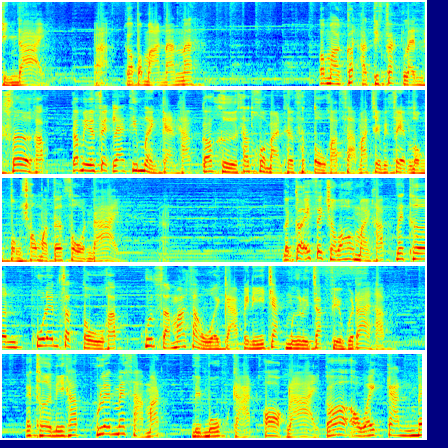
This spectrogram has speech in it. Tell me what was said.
ทิ้งได้อะก็ประมาณนั้นนะต่อมาก็ Artifact Lancer ครับ ก็มีเอฟเฟกต์แรกที่เหมือนกันครับ ก็คือถ้าทวนบานเทอร์ศัตรูครับ สามารถเชิญพิเศษลงตรงช่องมอนเตอร์โซนได้ แล้วก็เอฟเฟกต์เฉพาะของมันครับ ในเทิร์นผู้เล่นศัตรูครับ คุณสามารถสั่งโวยการ์ดไปนี้จากมือหรือจากฟิลก็ได้ครับ ในเทิร์นนี้ครับ ผู้เล่นไม่สามารถรีมูฟการ์ดออกได้ ก็เอาไว้กันแบ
